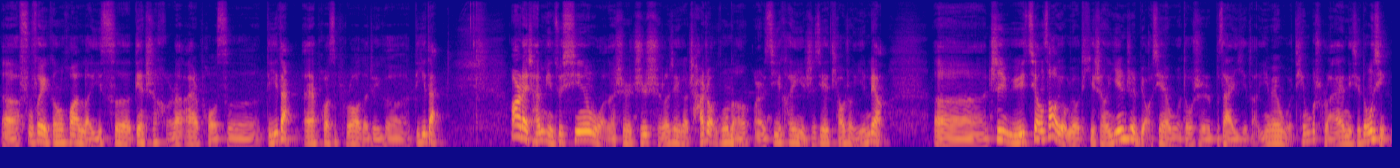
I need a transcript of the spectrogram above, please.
呃，付费更换了一次电池盒的 AirPods 第一代 AirPods Pro 的这个第一代，二代产品最吸引我的是支持了这个查找功能，耳机可以直接调整音量，呃，至于降噪有没有提升，音质表现我都是不在意的，因为我听不出来那些东西。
